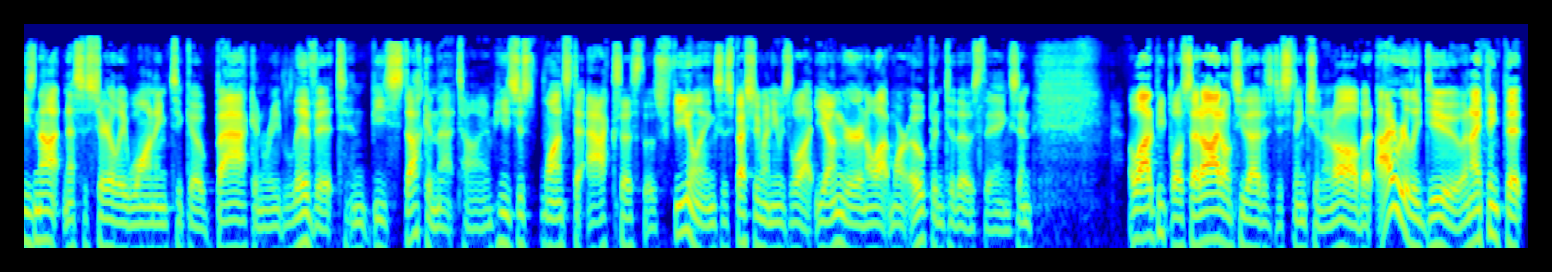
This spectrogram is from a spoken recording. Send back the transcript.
he's not necessarily wanting to go back and relive it and be stuck in that time. He just wants to access those feelings especially when he was a lot younger and a lot more open to those things. And a lot of people have said oh, i don't see that as distinction at all. But i really do. And i think that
